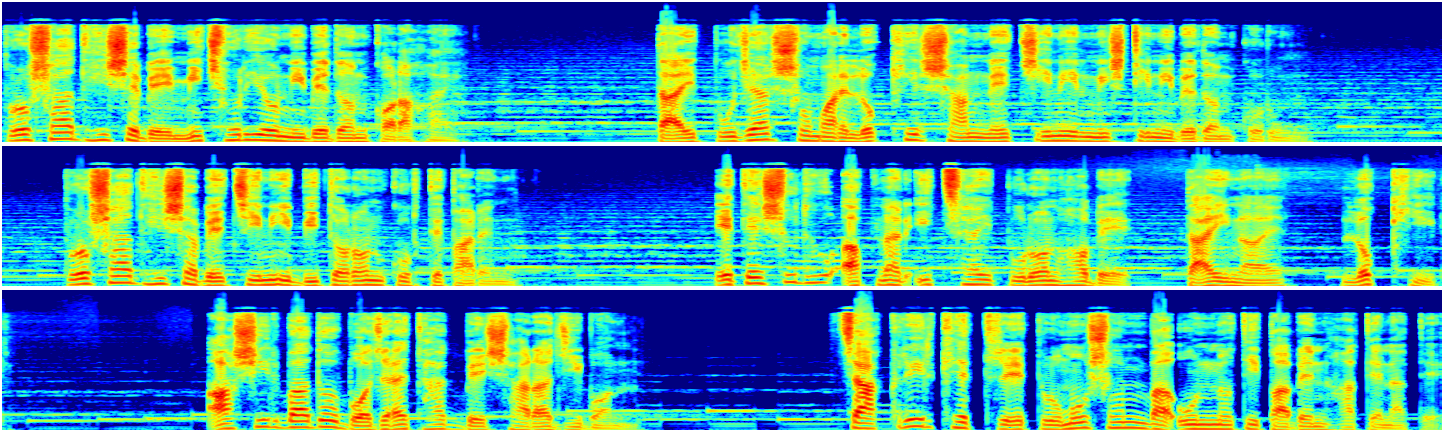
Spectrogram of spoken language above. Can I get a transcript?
প্রসাদ হিসেবে মিছরিও নিবেদন করা হয়। তাই পূজার সময় লক্ষ্মীর সামনে চিনির মিষ্টি নিবেদন করুন। প্রসাদ হিসাবে চিনি বিতরণ করতে পারেন। এতে শুধু আপনার ইচ্ছাই পূরণ হবে, তাই নয়, লক্ষ্মীর। আশীর্বাদও বজায় থাকবে সারা জীবন। চাকরির ক্ষেত্রে প্রমোশন বা উন্নতি পাবেন হাতে নাতে।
